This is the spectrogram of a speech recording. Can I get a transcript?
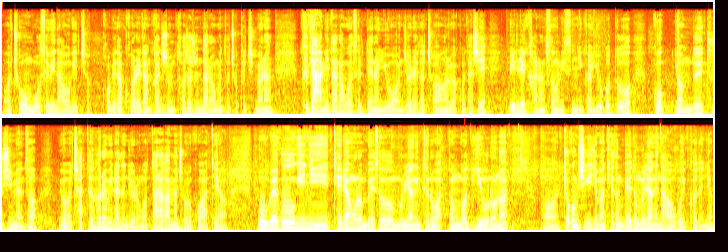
어, 좋은 모습이 나오겠죠. 거기다 거래량까지 좀 터져준다라고 하면 더 좋겠지만은 그게 아니다라고 했을 때는 요 언저리에서 저항을 받고 다시 밀릴 가능성은 있으니까 요것도 꼭 염두에 두시면서 요 차트 흐름이라든지 이런 거 따라가면 좋을 것 같아요. 뭐 외국인이 대량으로 매수 물량이 들어왔던 것 이후로는 어, 조금씩이지만 계속 매도 물량이 나오고 있거든요.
